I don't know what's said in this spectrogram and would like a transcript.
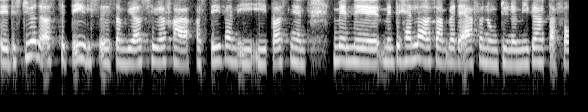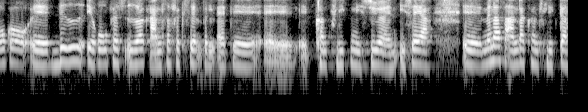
Øh, det styrer det også til dels, øh, som vi også hører fra, fra Stefan i, i Bosnien, men, øh, men det handler også om, hvad det er for nogle dynamikker, der foregår øh, ved Europas ydre grænser, for eksempel at øh, øh konflikten i Syrien især, øh, men også andre konflikter,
